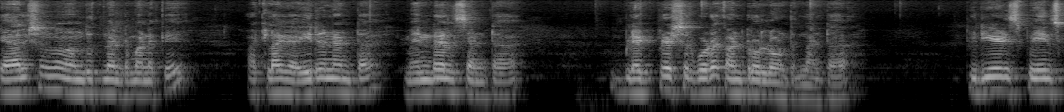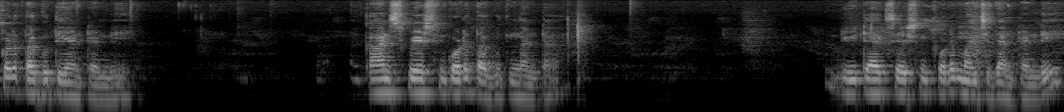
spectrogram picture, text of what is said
కాల్షియం అందుతుందంట మనకి. అట్లాగే ఐరన్ అంట మినరల్స్ అంట బ్లడ్ ప్రెషర్ కూడా కంట్రోల్లో ఉంటుందంట. పీరియడ్స్ పెయిన్స్ కూడా తగ్గుతాయి అంటండి కాన్స్టిపేషన్ కూడా తగ్గుతుందంట. డీటాక్సేషన్ కూడా మంచిదంటండి.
